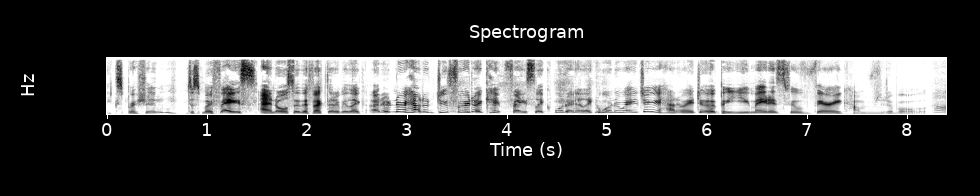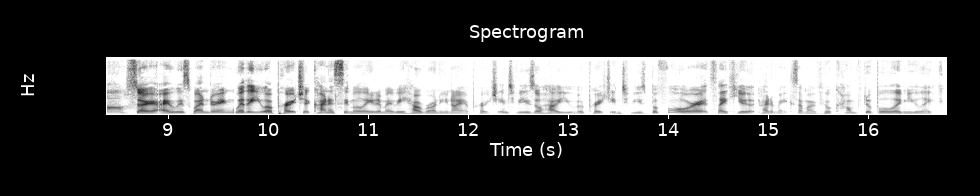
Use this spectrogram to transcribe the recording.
expression, just my face, and also the fact that I'd be like, I don't know how to do photo cape face. Like, what? Like, what do I do? How do I do it? But you made us feel very comfortable. Mm. Aw. So I was wondering whether you approach it kind of similarly to maybe how Ronnie and I approach interviews or how you've approached interviews before. Where it's like you try to make someone feel comfortable and you like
